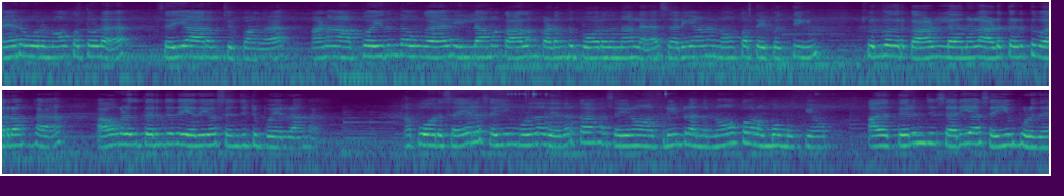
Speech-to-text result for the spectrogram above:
வேறு ஒரு நோக்கத்தோட செய்ய ஆரம்பிச்சிருப்பாங்க. ஆனால் அப்போ இருந்தவங்க இல்லாமல் காலம் கடந்து போகிறதுனால சரியான நோக்கத்தை பற்றி சொல்வதற்கு ஆள் இல்லாதனால அடுத்தடுத்து வர்றவங்க அவங்களுக்கு தெரிஞ்சதை எதையோ செஞ்சுட்டு போயிடுறாங்க. அப்போது ஒரு செயலை செய்யும் பொழுது அது எதற்காக செய்கிறோம் அப்படின்ற அந்த நோக்கம் ரொம்ப முக்கியம். அதை தெரிஞ்சு சரியாக செய்யும் பொழுது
